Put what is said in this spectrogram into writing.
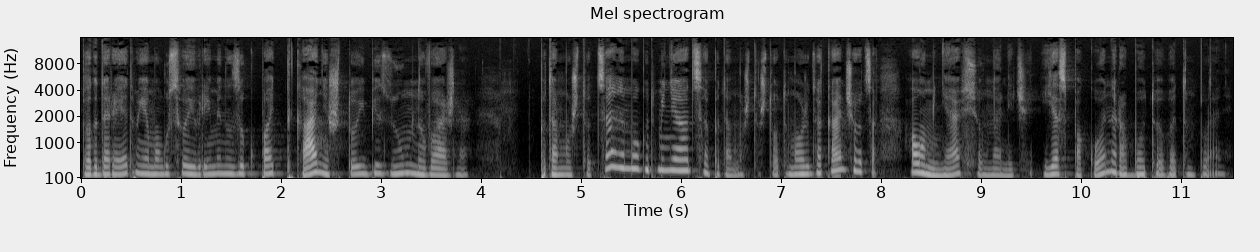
Благодаря этому я могу своевременно закупать ткани, что и безумно важно – потому что цены могут меняться, потому что что-то может заканчиваться, а у меня все в наличии. Я спокойно работаю в этом плане.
